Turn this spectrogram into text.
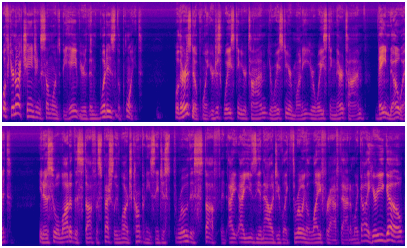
Well, if you're not changing someone's behavior, then what is the point? Well, there is no point. You're just wasting your time. You're wasting your money. You're wasting their time. They know it. You know, so a lot of this stuff, especially large companies, they just throw this stuff. I, I use the analogy of like throwing a life raft at them, like, oh, here you go.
